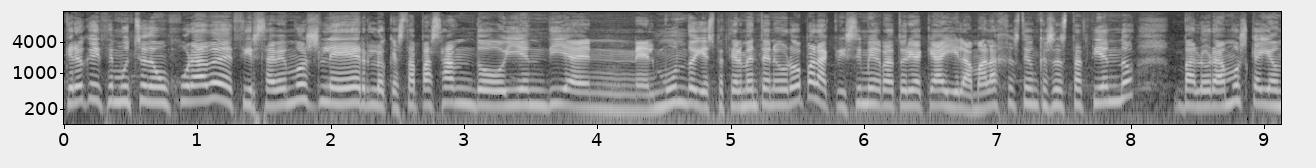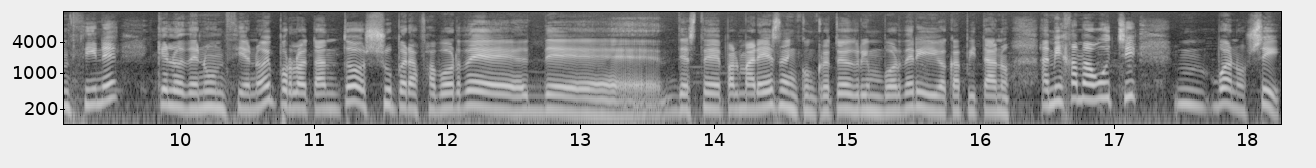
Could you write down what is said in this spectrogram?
Creo que dice mucho de un jurado, es decir, sabemos leer lo que está pasando hoy en día en el mundo y especialmente en Europa, la crisis migratoria que hay y la mala gestión que se está haciendo, valoramos que haya un cine que lo denuncie, ¿no? Y por lo tanto, súper a favor de este palmarés, en concreto de Green Border y Yo Capitano. A mí Hamaguchi, mm, bueno, sí,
